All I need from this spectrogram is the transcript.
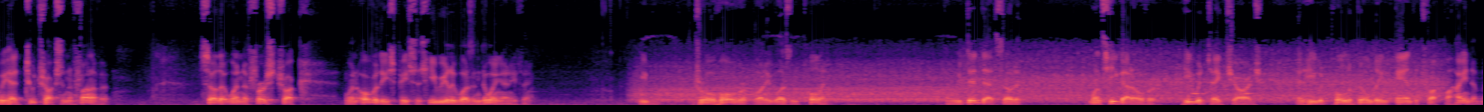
we had two trucks in the front of it. So that when the first truck went over these pieces, he really wasn't doing anything. He drove over it, but he wasn't pulling. And we did that so that once he got over, he would take charge and he would pull the building and the truck behind him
